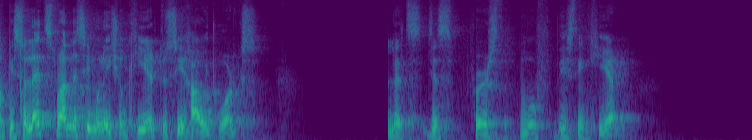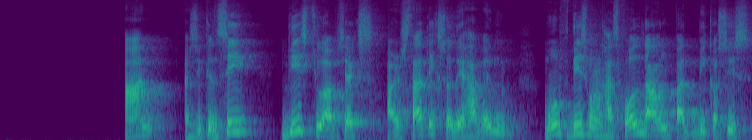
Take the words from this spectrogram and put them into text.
Okay, so let's run the simulation here to see how it works. Let's just first move this thing here. And as you can see, these two objects are static, so they haven't moved. This one has fallen down, but because it's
